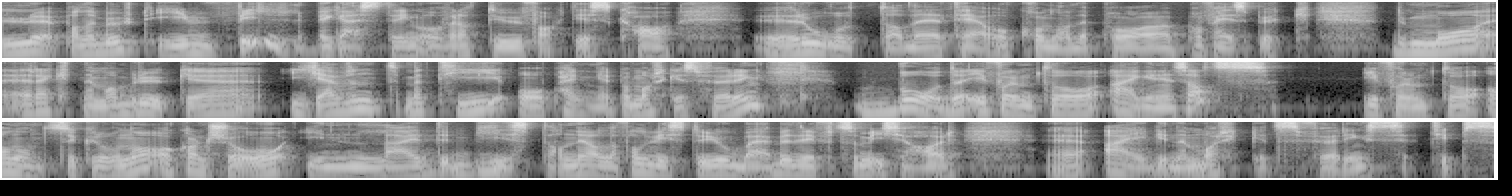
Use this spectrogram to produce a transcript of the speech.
løpende bort i vill begeistring over at du faktisk har rota det til å komme det på, på Facebook. Du må regne med å bruke jevnt med tid og penger på markedsføring, både i form av egeninnsats i form av annonsekroner og kanskje òg innleid bistand, i alle fall hvis du jobber i en bedrift som ikke har eh, egne markedsføringstips.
